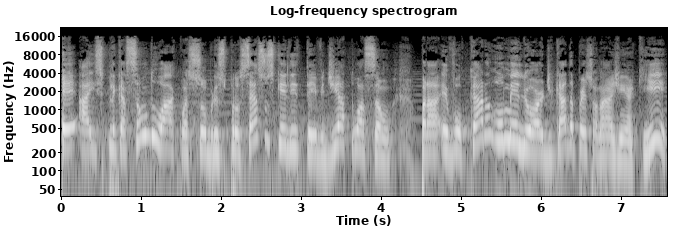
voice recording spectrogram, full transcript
e a explicação do Aqua sobre os processos que ele teve de atuação para evocar o melhor de cada personagem aqui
